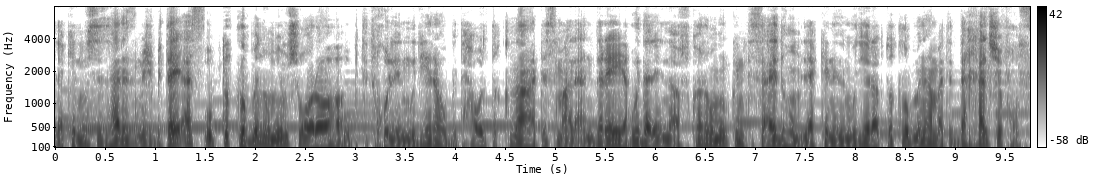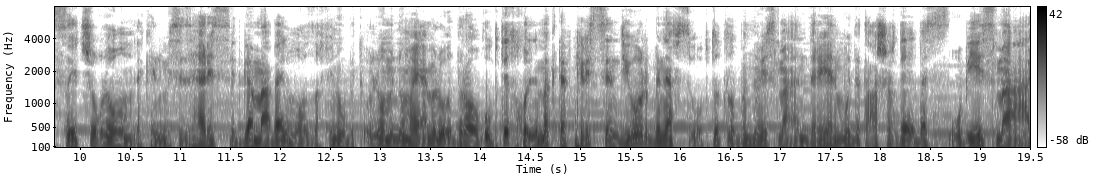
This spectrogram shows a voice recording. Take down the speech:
لكن مسز هاريس مش بتيأس وبتطلب منهم يمشوا وراها. وبتدخل للمديرة وبتحاول تقنعها تسمع لأندريا وده لأن افكارهم ممكن تساعدهم. لكن المديرة بتطلب منها ما تتدخلش في خصوصية شغلهم. لكن مسز هاريس بتجمع باقي الموظفين وبتقول لهم إنهم هيعملوا إضراب. وبتدخل لمكتب كريستيان ديور بنفسه وبتطلب منه يسمع أندريا لمدة 10 دقائق بس. وبيسمع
